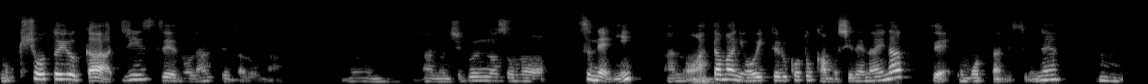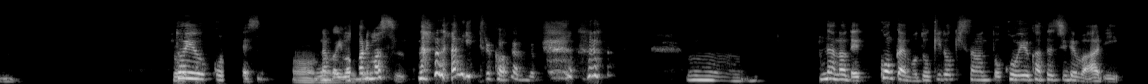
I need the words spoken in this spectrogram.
目標というか人生のなんて言うんだろうな、うん、あの自分のその常にあの、うん頭に置いてることかもしれないなって思ったんですよね。うん、ということです。なんかわかりまます 何言ってるかわかんない。うん。なので、今回もドキドキさんとこういう形ではあり、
